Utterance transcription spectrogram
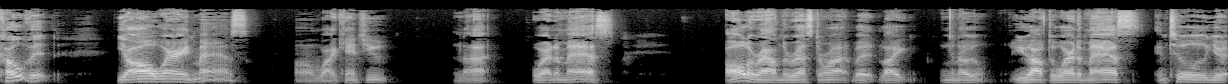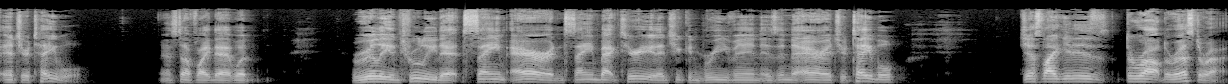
COVID you're all wearing masks. Um, why can't you not wear the mask all around the restaurant? But like you know, you have to wear the mask until you're at your table and stuff like that. But really and truly, that same air and same bacteria that you can breathe in is in the air at your table, just like it is throughout the restaurant.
